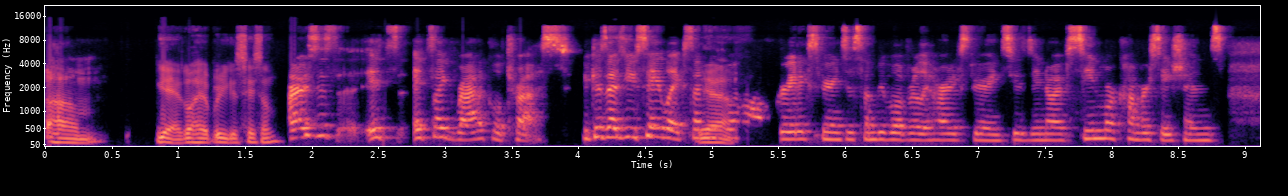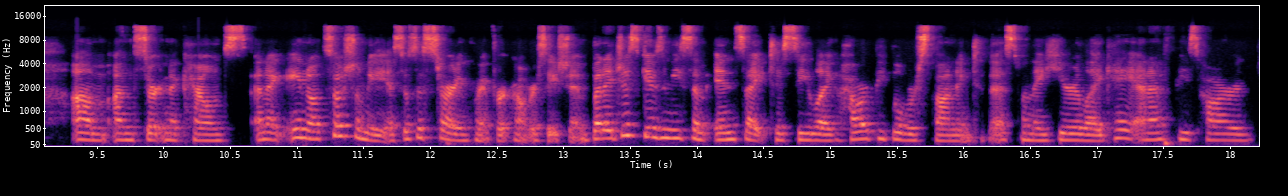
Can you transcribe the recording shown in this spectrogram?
Um. Yeah, go ahead. Were you gonna say something? I was just it's it's like radical trust because as you say, like some yeah. people have great experiences, some people have really hard experiences. You know, I've seen more conversations um, on certain accounts and I, you know, it's social media. So it's a starting point for a conversation, but it just gives me some insight to see like, how are people responding to this when they hear like, Hey, NFP is hard.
